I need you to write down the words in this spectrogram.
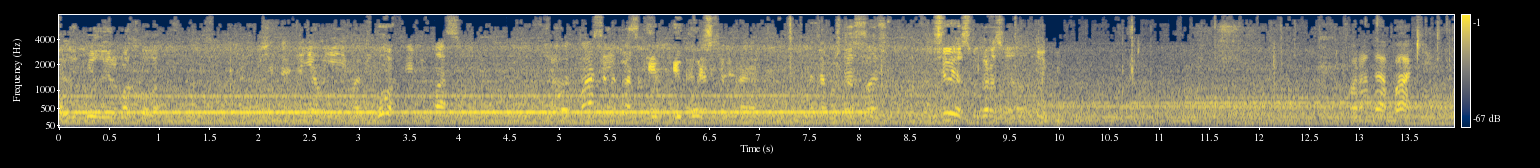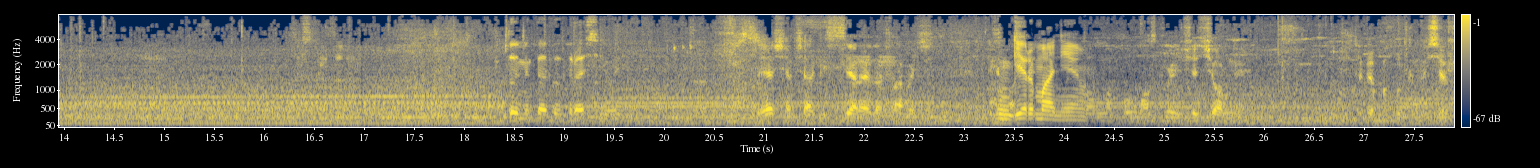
Людмила Ермакова. Это я у нее не могу. Вот. Бас. Ну вот баса мы посмотрим. И больше. Потому что все я сколько раз видел. Борода Баки. Домик такой красивый. Настоящая всякий серая должна быть. Германия. Пол Москвы еще черные. Такая походка на сердце.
